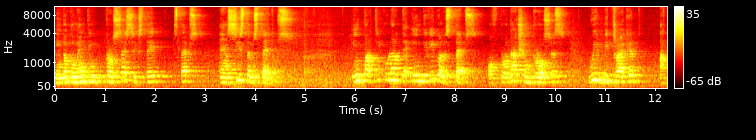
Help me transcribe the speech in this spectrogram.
in documenting processing step, steps and system status. In particular, the individual steps of production process will be tracked at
